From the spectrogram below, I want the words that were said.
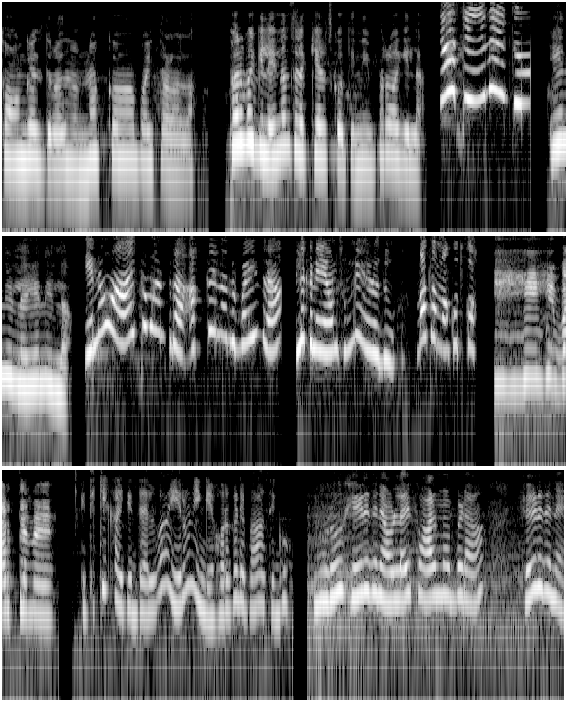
ಸಾಂಗ್ ಹೇಳ್ತಿರೋದು ನನ್ನಕ್ಕ ಬೈತಾಳಲ್ಲ. ಪರವಾಗಿಲ್ಲ ಇನ್ನೊಂದ್ಸಲ ಕೇಳಿಸ್ಕೊತೀನಿ ಪರವಾಗಿಲ್ಲ. ಏನಿಲ್ಲ ಏನಿಲ್ಲ. ಬರ್ತೇನೆ. ಇದಕ್ಕೆ ಕಾಯ್ತಿದ್ದೆ ಅಲ್ವಾ? ಏನು ನಿಂಗೆ ಹೊರಗಡೆ ಬಾ ಸಿಗು. ನೋಡು ಹೇಳಿದ್ದೀನಿ ಅವಳ ಲೈಫ್ ಹಾಳು ಮಾಡಬೇಡ. ಹೇಳಿದ್ದೀನಿ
